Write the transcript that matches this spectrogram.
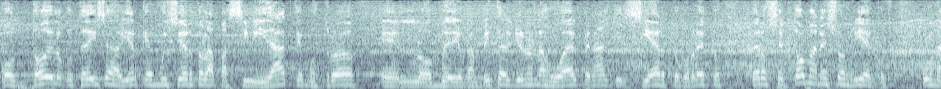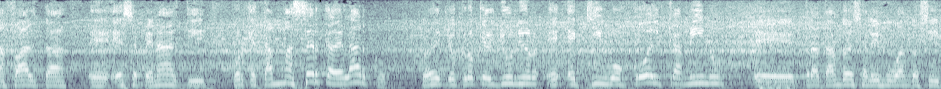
con todo y lo que usted dice, Javier, que es muy cierto la pasividad que mostró eh, los mediocampistas del Junior en la jugada del penalti, cierto, correcto, pero se toman esos riesgos. Una falta, eh, ese penalti, porque están más cerca del arco. Entonces yo creo que el Junior equivocó el camino tratando de salir jugando así.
